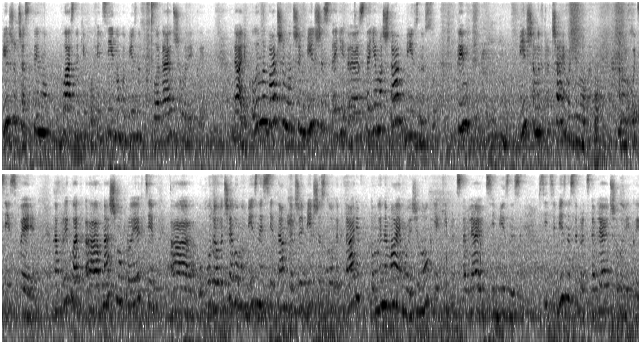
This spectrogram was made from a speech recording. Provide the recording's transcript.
Більшу частину власників офіційного бізнесу складають чоловіки. Далі, коли ми бачимо, чим більше стає, е, стає масштаб бізнесу, тим більше ми втрачаємо жінок у цій сфері. Наприклад, е, в нашому проєкті е, у плодовичевому бізнесі, там де вже більше 100 гектарів, то ми не маємо жінок, які представляють ці бізнеси. Всі ці бізнеси представляють чоловіки.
